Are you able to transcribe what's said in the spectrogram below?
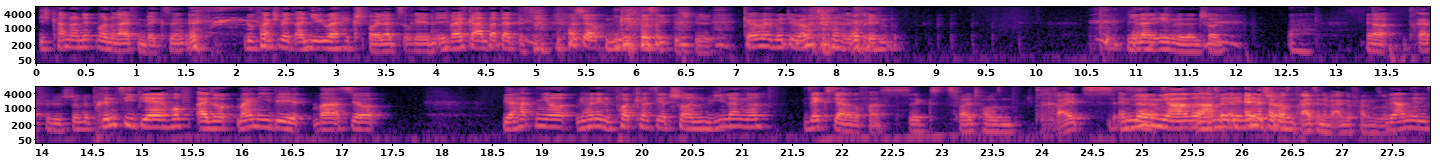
Ich kann doch nicht mal einen Reifen wechseln. Du fangst mir jetzt an, hier über Heckspoiler zu reden. Ich weiß gar nicht, was das ist. Du hast ja auch nie for Speed gespielt. Können wir bitte über was anderes reden? Wie lange reden wir denn schon? Ja, dreiviertel Stunde. Prinzipiell hoff, also meine Idee war es ja, wir hatten ja, wir hatten den Podcast jetzt schon wie lange? Sechs Jahre fast. 6, 2013. Sieben Jahre Ende, haben wir den Ende jetzt schon. 2013 haben wir angefangen. So. Wir haben den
